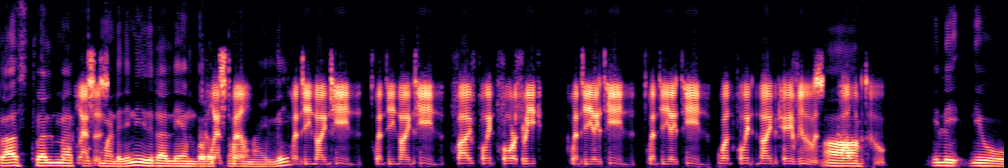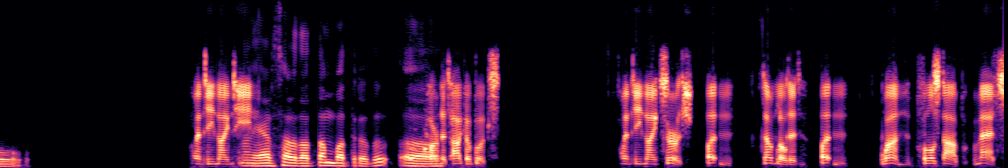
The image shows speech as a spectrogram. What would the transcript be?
ಕ್ಲಾಸ್ ಟ್ವೆಲ್ ಮೇಲೆ ಕ್ಲಿಕ್. ಮಾಡಿದ್ದೀನಿ ಇದರಲ್ಲಿ ಏನು ಬರುತ್ತೆ 12. ನೋಡೋಣ ಇಲ್ಲಿ 2019. 2019. 5.43. 2018. 2018. 1.9k views. Ah. Column 2. ಇಲ್ಲಿ ನೀವು 2019. ಎರಡು ಸಾವಿರದ ಹತ್ತೊಂಬತ್ತರದು Karnataka books. 29 search button. Downloaded button. 1 full stop. Match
